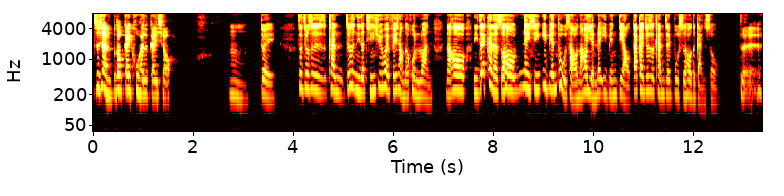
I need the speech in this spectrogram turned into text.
之下，你不知道该哭还是该笑。嗯，对，这就是看，就是你的情绪会非常的混乱，然后你在看的时候，内心一边吐槽，然后眼泪一边掉，大概就是看这部时候的感受。对，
